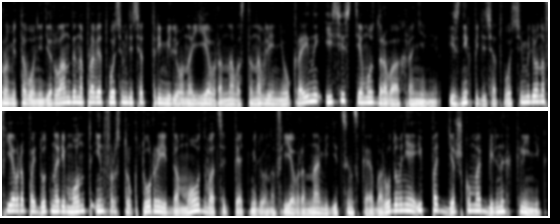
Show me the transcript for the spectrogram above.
Кроме того, Нидерланды направят 83 миллиона евро на восстановление Украины и систему здравоохранения. Из них 58 миллионов евро пойдут на ремонт инфраструктуры и домов, 25 миллионов евро на медицинское оборудование и поддержку мобильных клиник.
